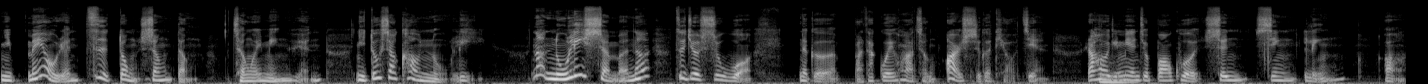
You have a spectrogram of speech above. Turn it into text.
你没有人自动升等成为名媛，你都是要靠努力。那努力什么呢？这就是我那个把它规划成二十个条件，然后里面就包括身心灵。啊，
